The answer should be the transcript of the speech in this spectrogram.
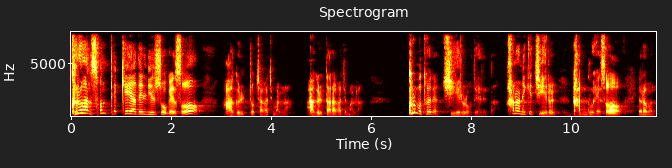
그러한 선택해야 될 일 속에서 악을 쫓아가지 말라. 악을 따라가지 말라. 그럼 어떻게 해야 돼? 지혜를 얻어야 된다. 하나님께 지혜를 간구해서 여러분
